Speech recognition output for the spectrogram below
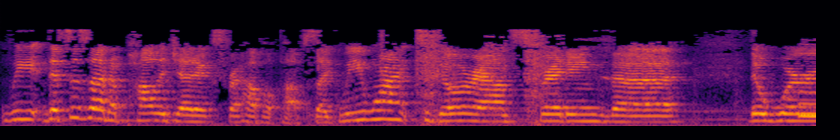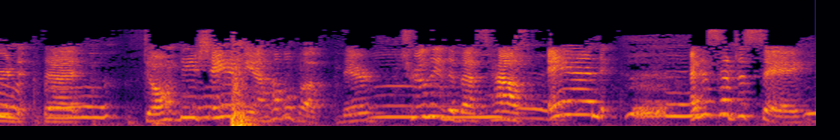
We this is an apologetics for Hufflepuffs. Like we want to go around spreading the the word that don't be ashamed of being a Hufflepuff. They're truly the best house. And I just have to say,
